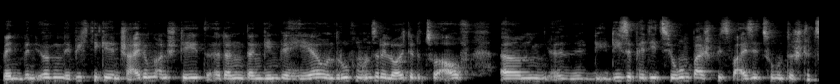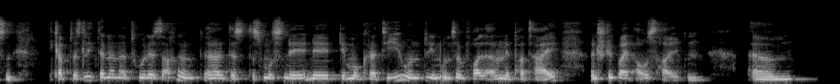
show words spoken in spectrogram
Wenn, wenn irgendeine wichtige Entscheidung ansteht, äh, dann, dann gehen wir her und rufen unsere Leute dazu auf, ähm, äh, die, diese Petition beispielsweise zu unterstützen. Ich glaube, das liegt an der Natur der Sache und äh, das, das muss eine, eine Demokratie und in unserem Fall auch eine Partei ein Stück weit aushalten. Ähm,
